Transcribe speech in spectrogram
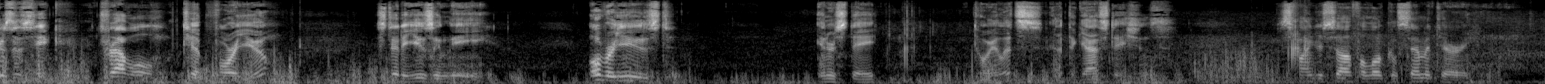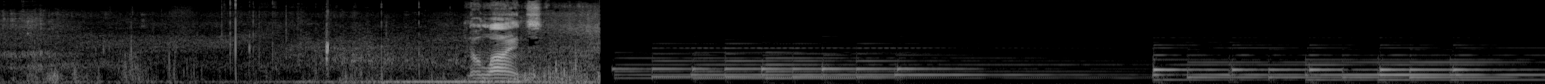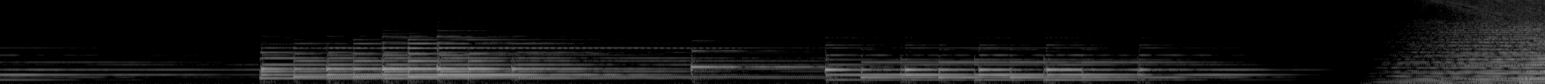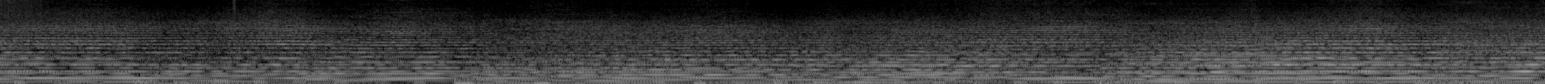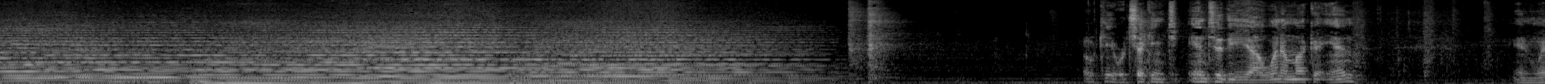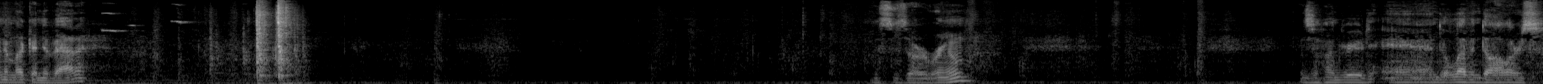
Here's a Zeke travel tip for you. Instead of using the overused interstate toilets at the gas stations, just find yourself a local cemetery. No lines. Okay, we're checking into the uh, Winnemucca Inn in Winnemucca, Nevada. This is our room. It's $111.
